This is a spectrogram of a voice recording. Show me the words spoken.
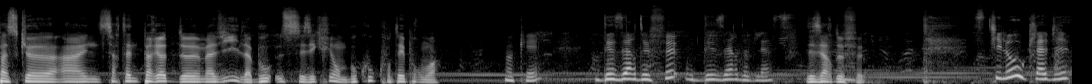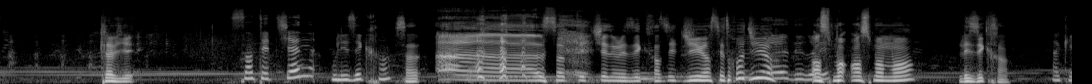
Parce que à une certaine période de ma vie, ses écrits ont beaucoup compté pour moi. Ok. Désert de feu ou désert de glace? Airs de feu. Stylo ou clavier? Clavier. Saint-Étienne ou les écrins? Saint... Ah, Saint-Etienne ou les écrins, c'est dur, c'est trop dur. Ouais. En ce, en ce moment, les écrins. Ok.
